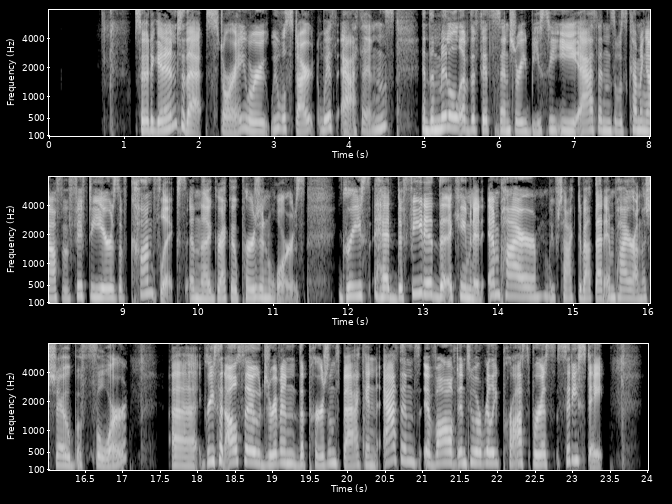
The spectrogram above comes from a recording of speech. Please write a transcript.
So, to get into that story, we we will start with Athens. In the middle of the 5th century BCE, Athens was coming off of 50 years of conflicts in the Greco Persian Wars. Greece had defeated the Achaemenid Empire. We've talked about that empire on the show before. Uh, Greece had also driven the Persians back, and Athens evolved into a really prosperous city state.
